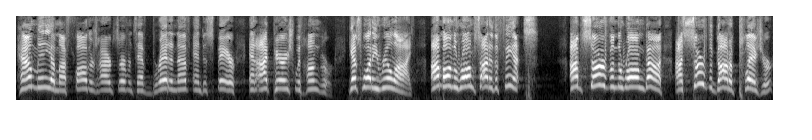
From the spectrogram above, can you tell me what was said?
How many of my father's hired servants have bread enough and to spare, and I perish with hunger? Guess what he realized? I'm on the wrong side of the fence. I'm serving the wrong God. I serve the God of pleasure,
